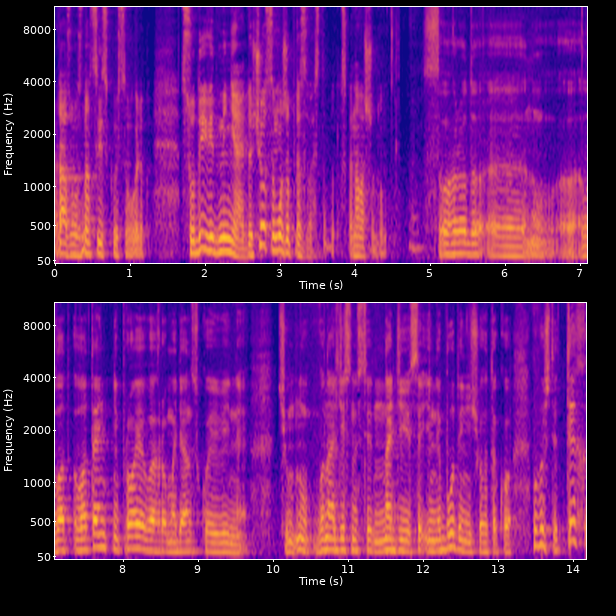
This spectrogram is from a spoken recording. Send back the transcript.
разом з нацистською символікою. Суди відміняють. До чого це може призвести, будь ласка, на вашу думку? Свого роду е, ну, латентні прояви громадянської війни. Чому ну, вона дійсності надіюся і не буде нічого такого. Вибачте, тих,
